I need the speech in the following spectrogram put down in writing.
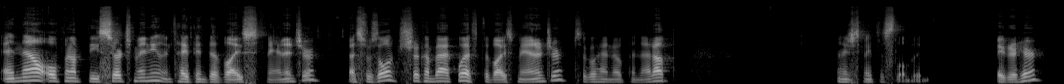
And now open up the search menu and type in device manager. Best result should come back with device manager. So go ahead and open that up. Let me just make this a little bit bigger here.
